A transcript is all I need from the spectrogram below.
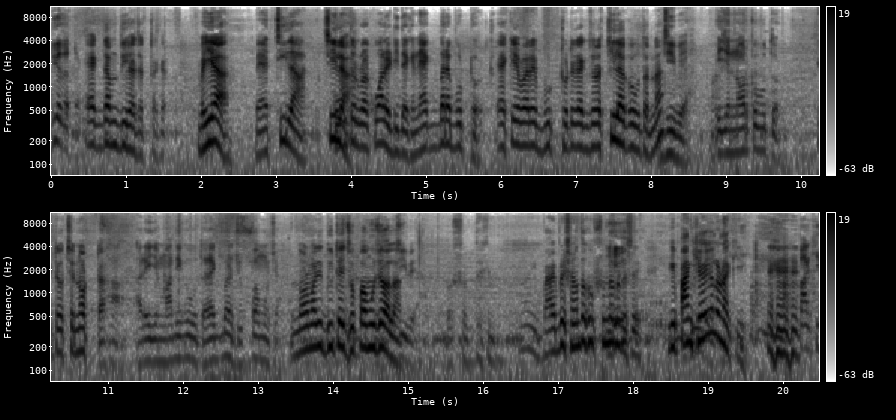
দুই হাজার টাকা। একদম দুই হাজার টাকা। ভাইয়া চিলা। চিলা। কোয়ালিটি দেখেন একবারে বুট্টো একেবারে বুট ঠোঁটের এক জোড়া চিলা কবুতর না? জি ভাইয়া এই যে নর কবুতর। এটা হচ্ছে নটটা। হ্যাঁ আর এই যে মাদি কবুতর একবার ঝুপ্পা মোচা। নর্মালি দুইটাই ঝোপা মুজাওয়ালা জি ভাইয়া। দর্শক দেখেন ভাইব্রেশন তো খুব সুন্দর করেছে কি পাঙ্খি হয়ে গেল নাকি? পাখি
